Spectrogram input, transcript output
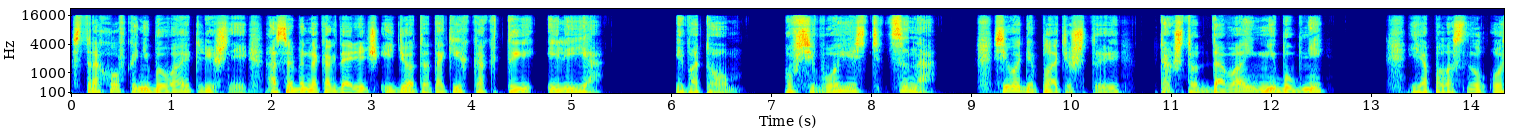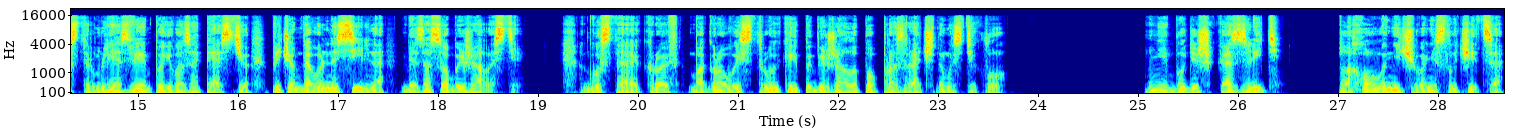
Страховка не бывает лишней, особенно когда речь идет о таких, как ты или я. И потом, у всего есть цена». Сегодня платишь ты, так что давай, не бубни». Я полоснул острым лезвием по его запястью, причем довольно сильно, без особой жалости. Густая кровь багровой струйкой побежала по прозрачному стеклу. «Не будешь козлить, плохого ничего не случится»,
